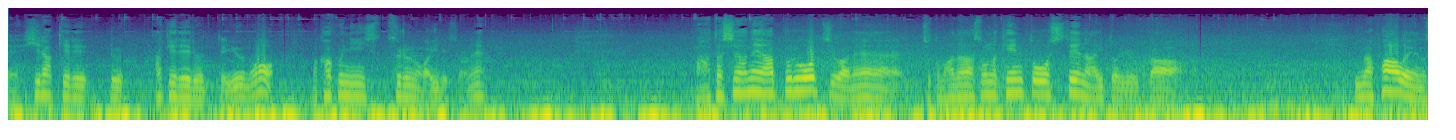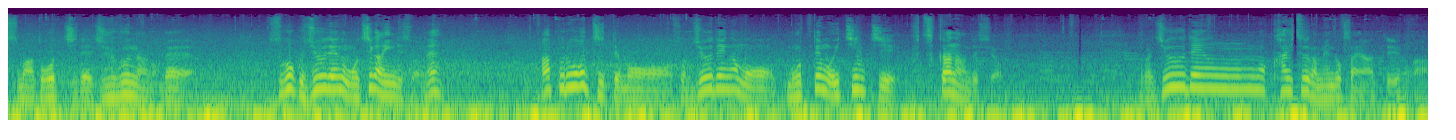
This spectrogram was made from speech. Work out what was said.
えー、開けれる開けれるっていうのを、ま、確認するのがいいですよね、まあ、私はねアップルウォッチはねちょっとまだそんな検討してないというか今ファーウェイのスマートウォッチで十分なのですごく充電の持ちがいいんですよね。アップルウォッチってもうその充電がもう持っても1日2日なんですよ。だから充電の回数が面倒くさいなっていうのが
